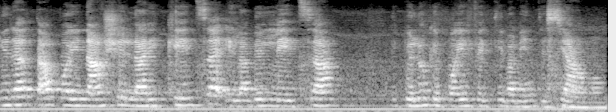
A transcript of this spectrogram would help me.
in realtà poi nasce la ricchezza e la bellezza di quello che poi effettivamente siamo.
